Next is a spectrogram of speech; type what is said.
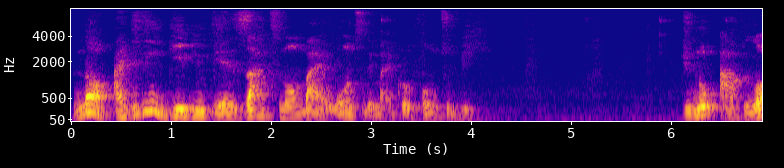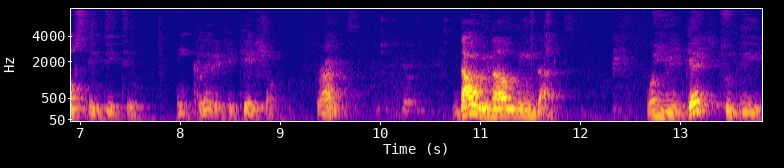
Now, I didn't give you the exact number I want the microphone to be. You know, I've lost a detail in clarification, right? That will now mean that when you get to the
